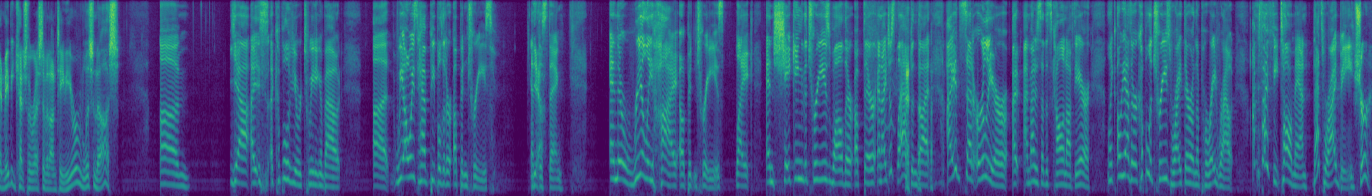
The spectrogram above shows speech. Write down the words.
and maybe catch the rest of it on TV or listen to us. Um, Yeah, I, a couple of you were tweeting about. Uh, we always have people that are up in trees at Yeah. this thing, and they're really high up in trees, like and shaking the trees while they're up there. And I just laughed and thought I had said earlier. I, I might have said this, Colin, off the air. Like, oh yeah, there are a couple of trees right there on the parade route. I'm five feet tall, man. That's where I'd be. Sure.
